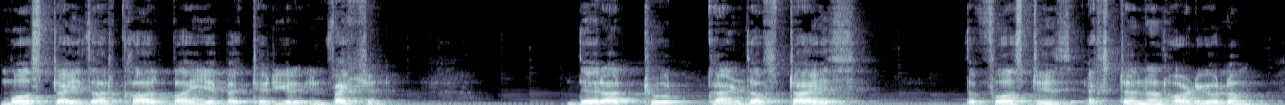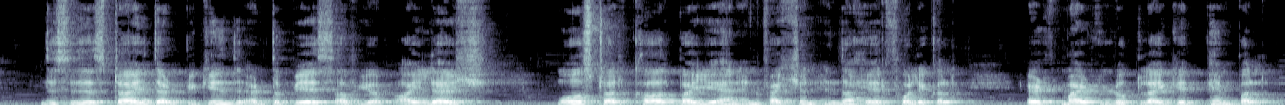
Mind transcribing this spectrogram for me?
Most styes are caused by a bacterial infection. There are two kinds of styes. The first is external hordeolum. This is a sty that begins at the base of your eyelash most are caused by an infection in the hair follicle. It might look like a pimple.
